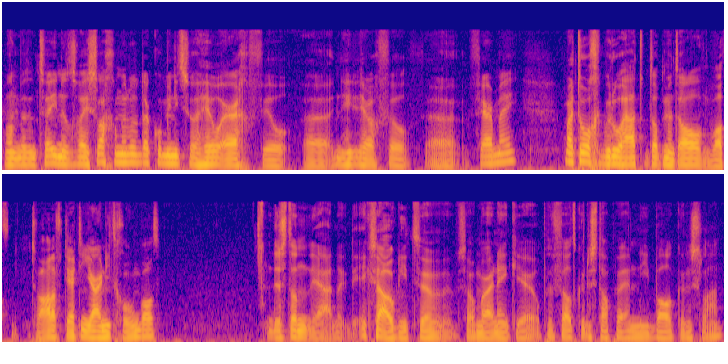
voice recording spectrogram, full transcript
Want met een 2-0-2 slaggemiddelde, daar kom je niet zo heel erg veel, uh, niet heel erg veel ver mee. Maar toch, ik bedoel, hij had op dat moment al, wat, 12, 13 jaar niet gehonkbald. Dus dan, ja, ik zou ook niet zomaar in één keer op het veld kunnen stappen en die bal kunnen slaan.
